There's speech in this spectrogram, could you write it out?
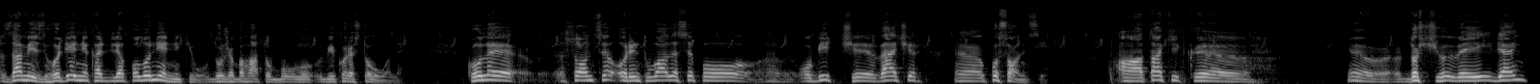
замість годинника для полонеників дуже багато було використовували. Коли сонце орієнтувалося по е, обід чи вечір е, по сонці. А так як е, дощовий день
